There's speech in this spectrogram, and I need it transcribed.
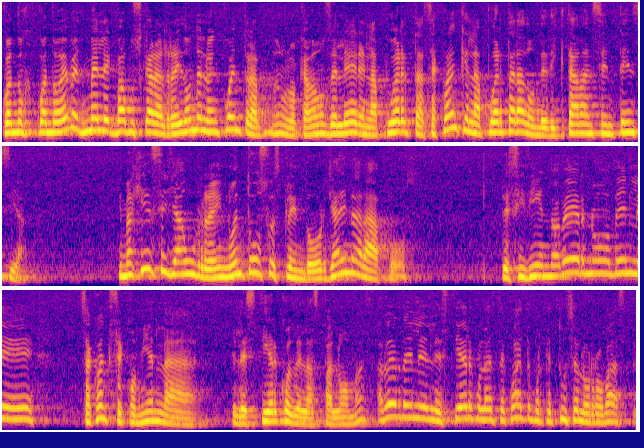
Cuando, cuando Ebed Melech va a buscar al rey, ¿dónde lo encuentra? Bueno, lo acabamos de leer, en la puerta. ¿Se acuerdan que en la puerta era donde dictaban sentencia? Imagínense ya un rey, no en todo su esplendor, ya en harapos, decidiendo, a ver, no, denle. ¿Se acuerdan que se comían la, el estiércol de las palomas? A ver, denle el estiércol a este cuate porque tú se lo robaste.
